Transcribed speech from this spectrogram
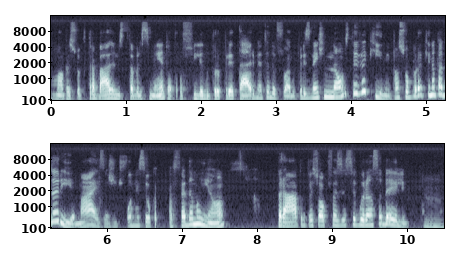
uma pessoa que trabalha no estabelecimento, até filha do proprietário, me atendeu. Falou: o presidente não esteve aqui, nem passou por aqui na padaria, mas a gente forneceu café da manhã para o pessoal que fazia segurança dele. Hum.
